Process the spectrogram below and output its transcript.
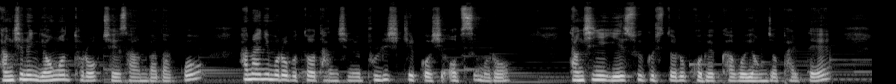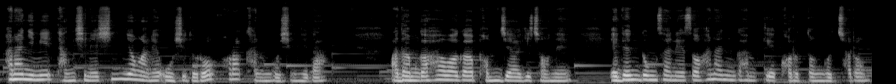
당신은 영원토록 죄사함 받았고 하나님으로부터 당신을 분리시킬 것이 없으므로 당신이 예수 그리스도를 고백하고 영접할 때 하나님이 당신의 심령 안에 오시도록 허락하는 것입니다. 아담과 하와가 범죄하기 전에 에덴 동산에서 하나님과 함께 걸었던 것처럼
